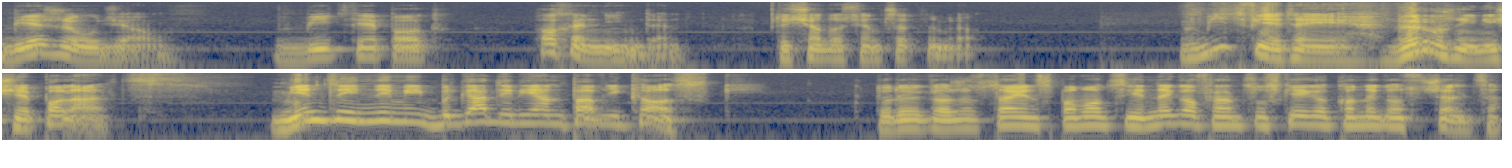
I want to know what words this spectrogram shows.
bierze udział w bitwie pod Hohenlinden w 1800 roku. W bitwie tej wyróżnili się Polacy. Między innymi brygadyr Jan Pawlikowski, który korzystając z pomocy jednego francuskiego konnego strzelca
